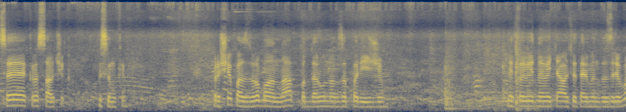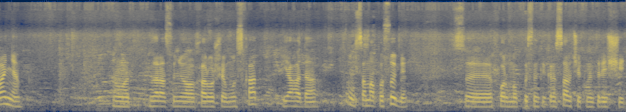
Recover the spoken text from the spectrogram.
Це красавчик, писинки. Прищепа зроблена на подарунок Запоріжжю. Відповідно, витягується термін дозрівання. От. Зараз у нього хороший мускат, ягода ну, сама по собі з е, форми писанки красавчик не тріщить.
